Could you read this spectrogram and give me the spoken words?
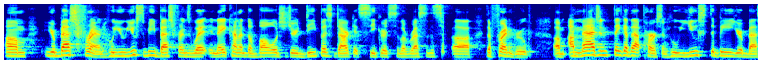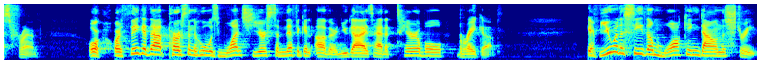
um, your best friend who you used to be best friends with, and they kind of divulged your deepest, darkest secrets to the rest of the, uh, the friend group. Um, imagine, think of that person who used to be your best friend. Or, or think of that person who was once your significant other, and you guys had a terrible breakup. If you were to see them walking down the street,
